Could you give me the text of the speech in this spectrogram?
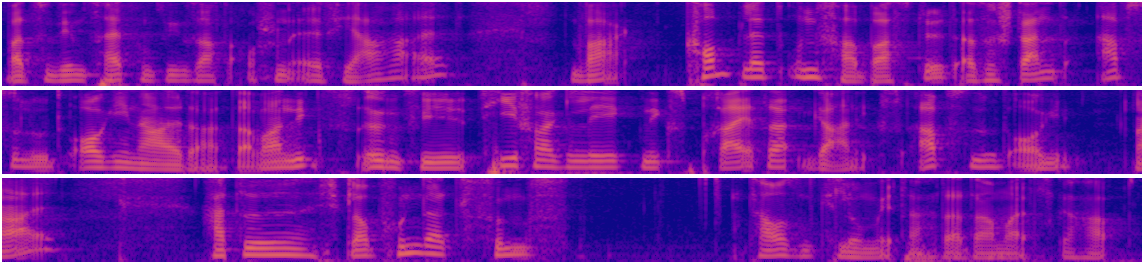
War zu dem Zeitpunkt, wie gesagt, auch schon elf Jahre alt. War komplett unverbastelt, also stand absolut original da. Da war nichts irgendwie tiefer gelegt, nichts breiter, gar nichts. Absolut original. Hatte, ich glaube, 105.000 Kilometer hat er damals gehabt.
